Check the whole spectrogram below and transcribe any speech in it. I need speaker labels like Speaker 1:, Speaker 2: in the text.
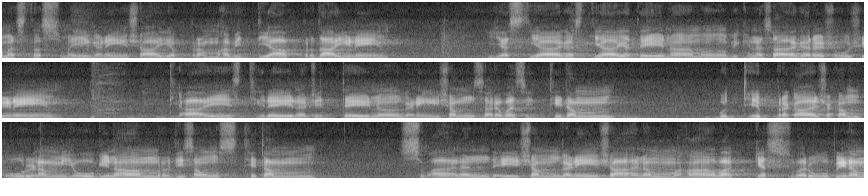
Speaker 1: नमस्तस्मै गणेशाय ब्रह्मविद्याप्रदायिणे यस्यागस्त्याय ते नाम विघ्नसागरशोषिणे। ध्याये स्थिरेण चित्तेन गणेशं सर्वसिद्धिदं बुद्धिप्रकाशकं पूर्णं योगिनां हृदि संस्थितं स्वानन्देशं गणेशानं महावाक्यस्वरूपिणं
